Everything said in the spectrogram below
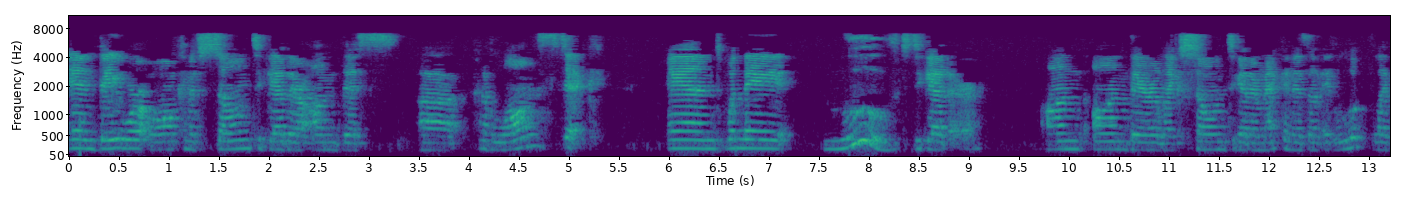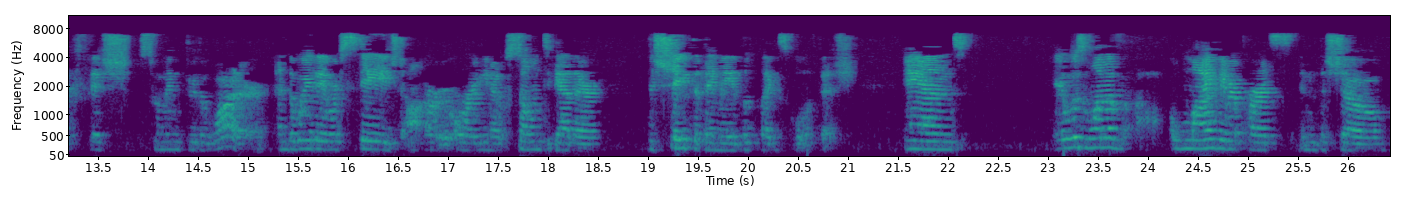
and they were all kind of sewn together on this uh, kind of long stick. And when they moved together on on their like sewn together mechanism, it looked like fish swimming through the water. And the way they were staged uh, or, or you know sewn together the shape that they made looked like a school of fish. And it was one of my favorite parts in the show,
